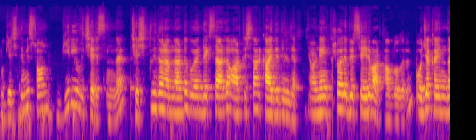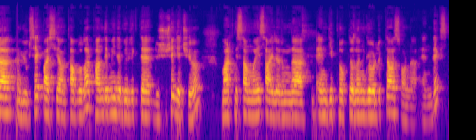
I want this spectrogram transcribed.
Bu geçtiğimiz son bir yıl içerisinde çeşitli dönemlerde bu endekslerde artışlar kaydedildi. Örneğin şöyle bir seyri var tabloların. Ocak ayında yüksek başlayan tablolar pandemiyle birlikte düşüşe geçiyor. Mart, Nisan, Mayıs aylarında en dip noktalarını gördükten sonra endeks.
